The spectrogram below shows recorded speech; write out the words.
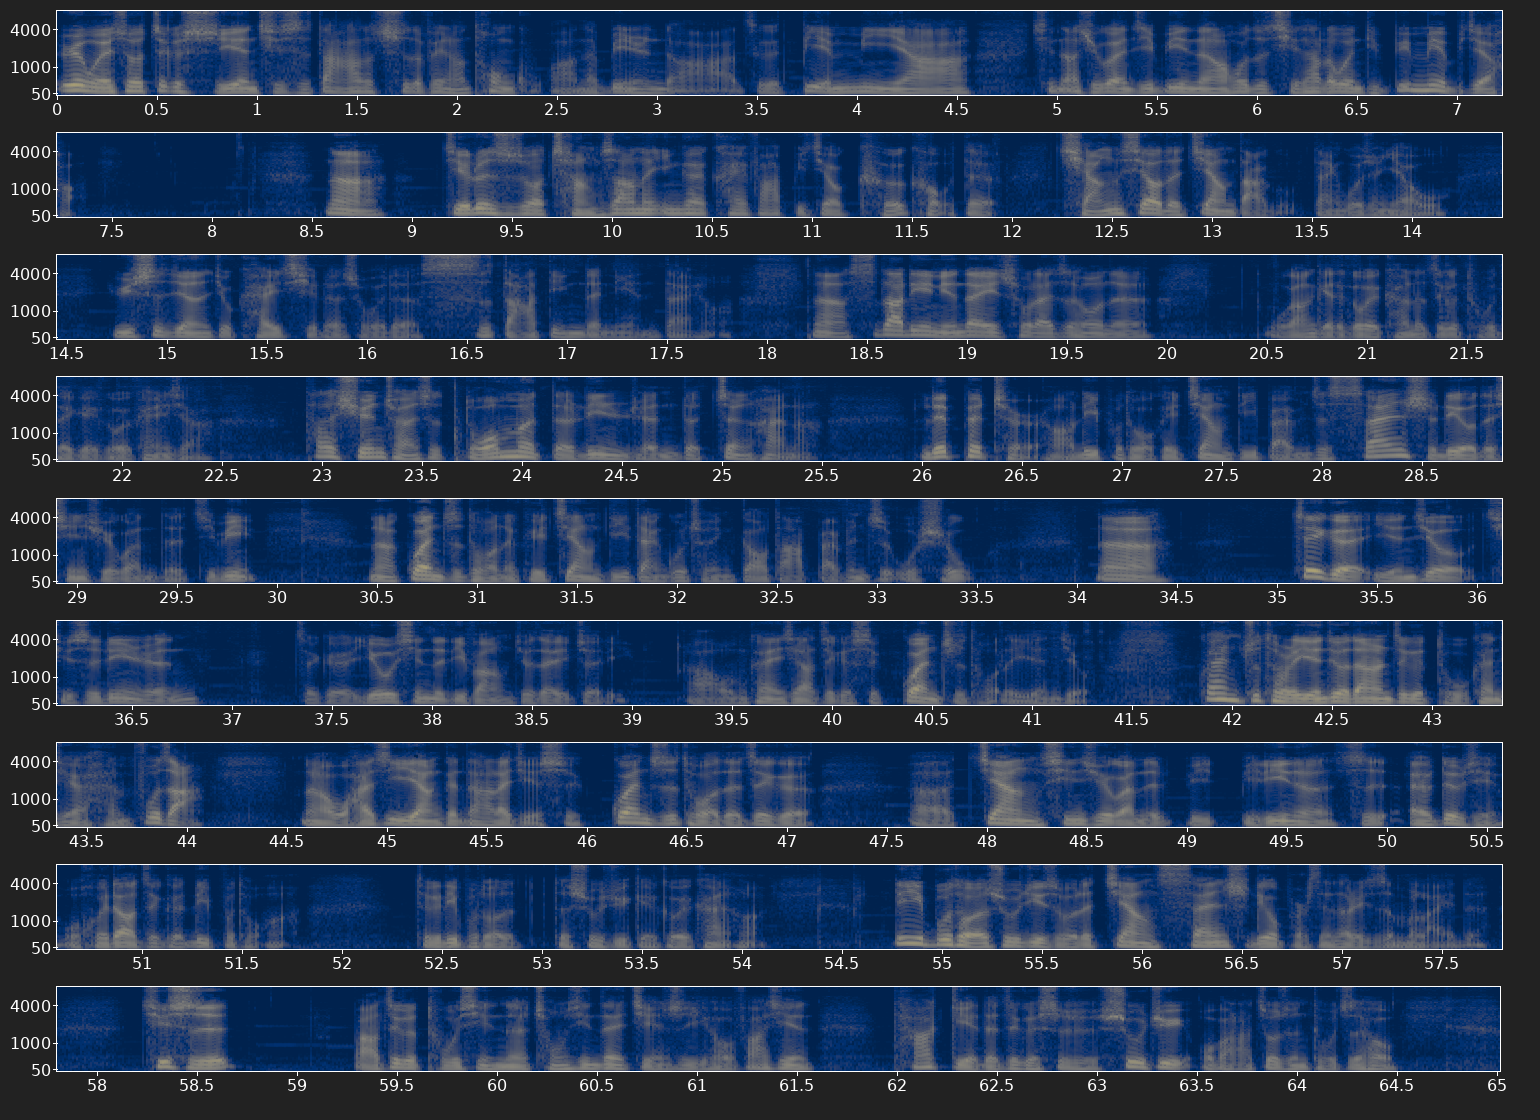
认为说这个实验其实大家都吃得非常痛苦啊，那病人的啊这个便秘啊、心脏血管疾病啊或者其他的问题并没有比较好。那结论是说，厂商呢应该开发比较可口的强效的降胆胆固醇药物。于是这样就开启了所谓的斯达丁的年代哈。那斯达丁年代一出来之后呢，我刚刚给了各位看的这个图，再给各位看一下，它的宣传是多么的令人的震撼啊！Lipitor 啊，利普妥可以降低百分之三十六的心血管的疾病。那冠质妥呢，可以降低胆固醇高达百分之五十五。那这个研究其实令人这个忧心的地方就在于这里啊。我们看一下，这个是冠质妥的研究。冠质妥的研究，当然这个图看起来很复杂。那我还是一样跟大家来解释，冠质妥的这个呃降心血管的比比例呢是，哎，对不起，我回到这个利普妥啊，这个利普妥的，的数据给各位看哈。利普妥的数据所谓的降三十六 percent 到底是怎么来的？其实把这个图形呢重新再检视以后，发现他给的这个是数据，我把它做成图之后。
